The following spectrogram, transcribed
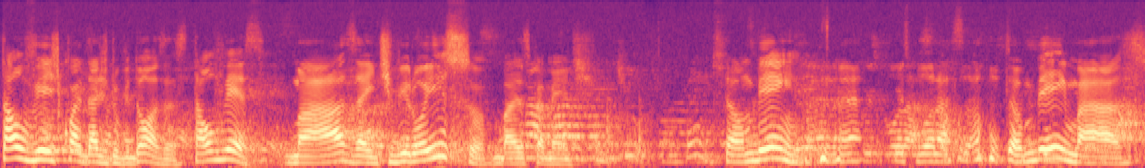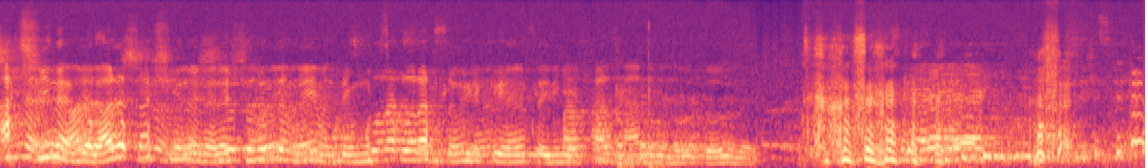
talvez de qualidade duvidosas, talvez. Mas a gente virou isso, basicamente. Também, né? Com exploração. também, mas. A China, velho, olha só a China, velho. A China também, mano. Tem muita exploração de criança e ninguém faz nada no mundo todo, velho.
